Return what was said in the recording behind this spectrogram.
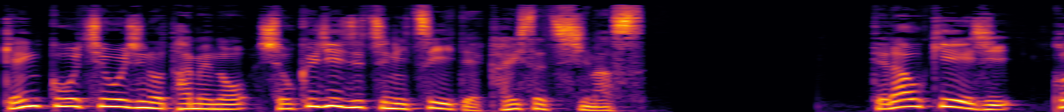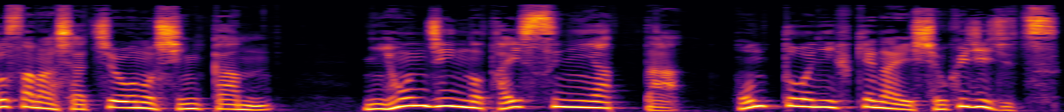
健康長寿のための食事術について解説します。寺尾啓治小佐奈社長の新刊、日本人の体質に合った本当に老けない食事術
